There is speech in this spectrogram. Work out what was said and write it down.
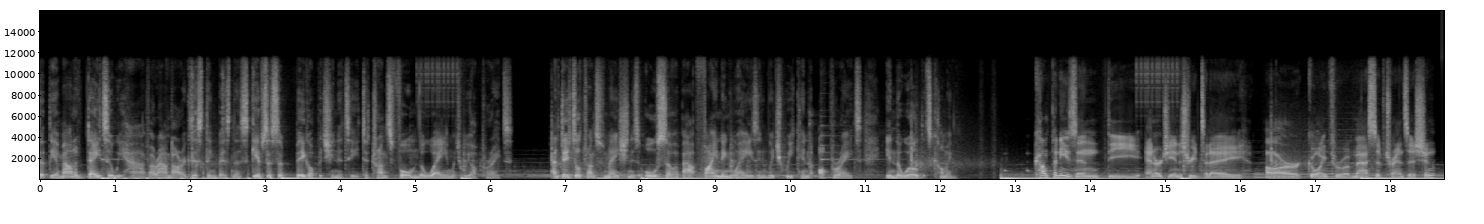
that the amount of data we have around our existing business gives us a big opportunity to transform the way in which we operate. And digital transformation is also about finding ways in which we can operate in the world that's coming. Companies in the energy industry today are going through a massive transition.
